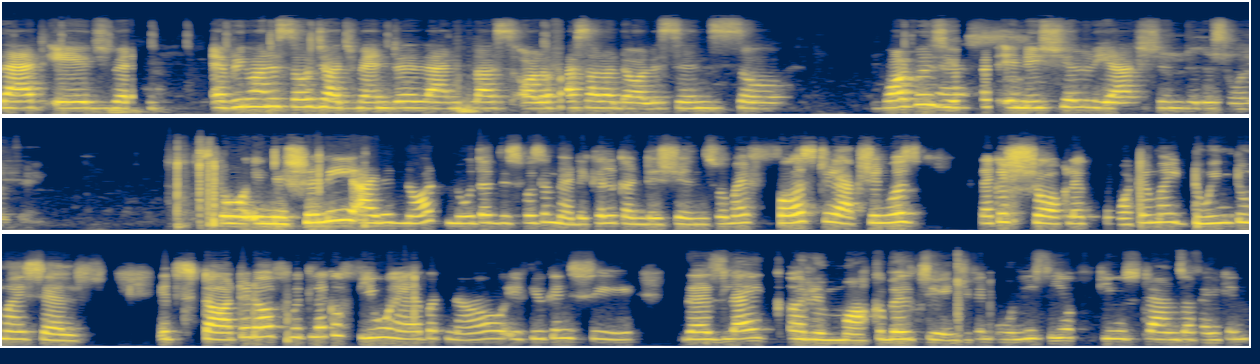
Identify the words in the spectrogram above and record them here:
that age where everyone is so judgmental, and plus, all of us are adolescents. So, what was Yes. your initial reaction to this whole thing? So initially, I did not know that this was a medical condition. So my first reaction was like a shock like, what am I doing to myself? It started off with like a few hair, but now, if you can see, there's like a remarkable change. You can only see a few strands of hair, you can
